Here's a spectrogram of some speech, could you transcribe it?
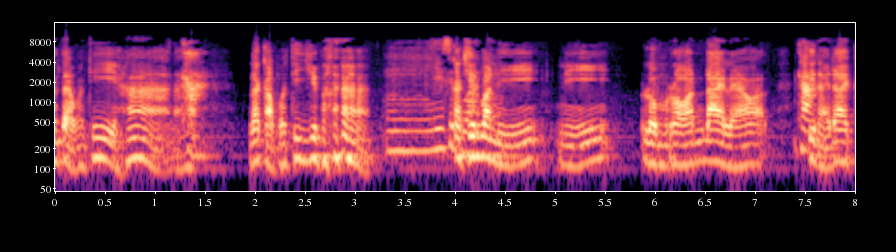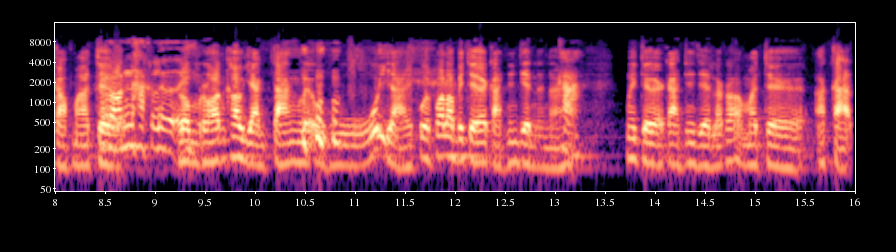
ตั้งแต่วันที่ห้านะฮะค่ะแล้วกลับวันที่ยี่ห้าอืมยี่สิบก็คิดว่าหนีหนีลมร้อนได้แล้วอะค่ะ ที่ไหนได้กลับมาเจอร้อนหนักเลยลมร้อนเข้าอย่างจังเลยโอ้โหใหญ่พูดเพราะเราไปเจออากาศเย็นๆนะนะค่ะไม่เจออากาศเย็นๆแล้วก็มาเจออากาศ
